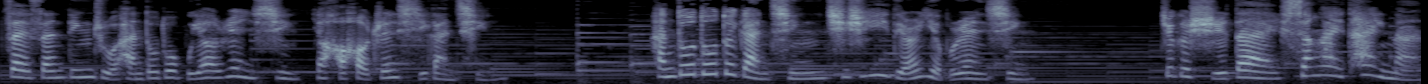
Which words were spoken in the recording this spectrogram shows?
再三叮嘱韩多多不要任性，要好好珍惜感情。韩多多对感情其实一点儿也不任性。这个时代相爱太难，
